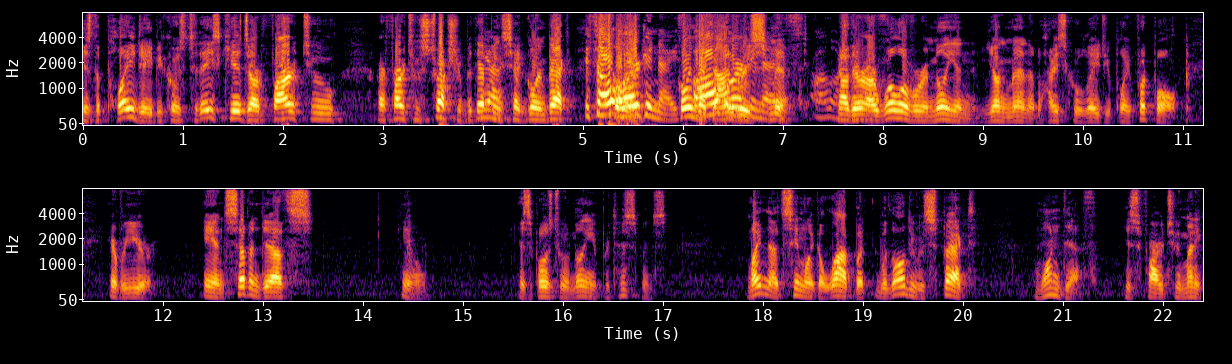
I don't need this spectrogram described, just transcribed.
is the play day because today's kids are far too are far too structured. But that Yeah. being said, going back, It's all going- organized, Going back all to Andre organized, Smith. Now there are well over a million young men of high school age who play football every year, and seven deaths, you know, as opposed to a million participants, might not seem like a lot, but with all due respect, one death is far too many.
